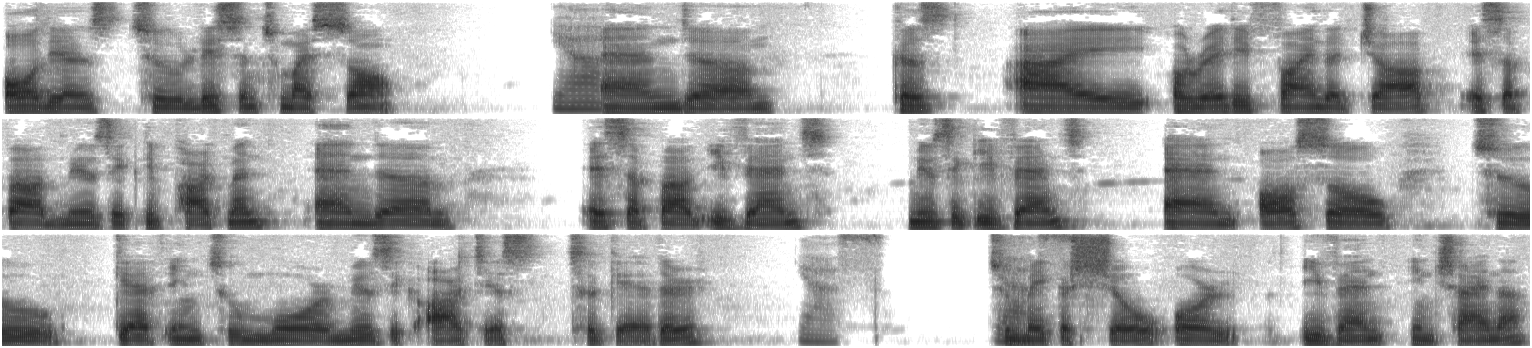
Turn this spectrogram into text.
audience to listen to my song. Yeah. And because I already find a job, it's about music department and um, it's about event, music event, and also to get into more music artists together yes. to make a show or event in China.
